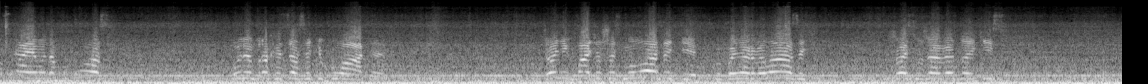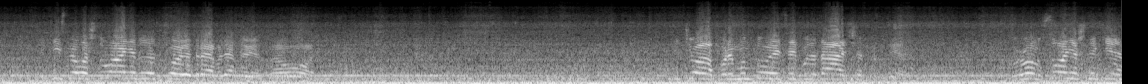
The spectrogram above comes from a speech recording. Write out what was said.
Пускаємо на покос, будемо трохи це все тюкувати. Джонік бачив щось молотить, і купенер вилазить, щось вже видно якісь якісь налаштування додаткові треба, де то? А, от. Нічого, поремонтується і буде далі. Кругом соняшники.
